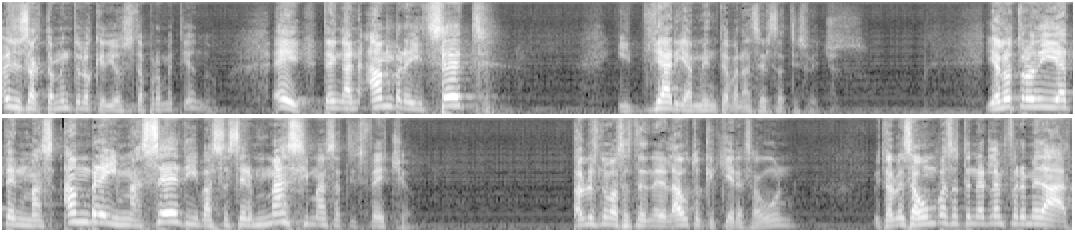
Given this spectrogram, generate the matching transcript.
Es exactamente lo que Dios está prometiendo. Hey, tengan hambre y sed y diariamente van a ser satisfechos. Y al otro día ten más hambre y más sed y vas a ser más y más satisfecho. Tal vez no vas a tener el auto que quieres aún. Y tal vez aún vas a tener la enfermedad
